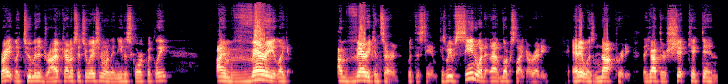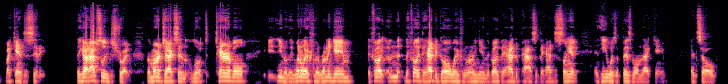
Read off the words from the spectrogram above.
right? Like two minute drive kind of situation where they need to score quickly. I am very like I'm very concerned with this team because we've seen what that looks like already, and it was not pretty. They got their shit kicked in by Kansas City. They got absolutely destroyed. Lamar Jackson looked terrible. You know, they went away from the running game. They felt like they felt like they had to go away from the running game. They felt like they had to pass it. They had to sling it, and he was abysmal in that game. And so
